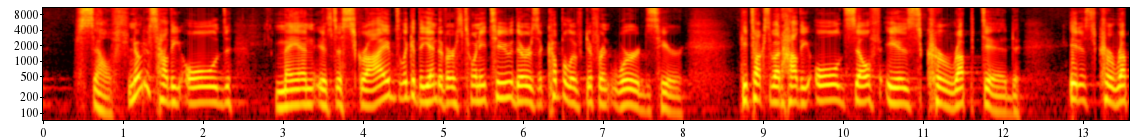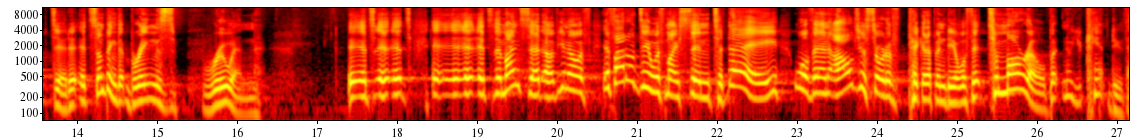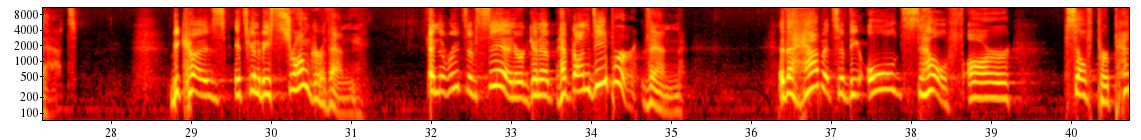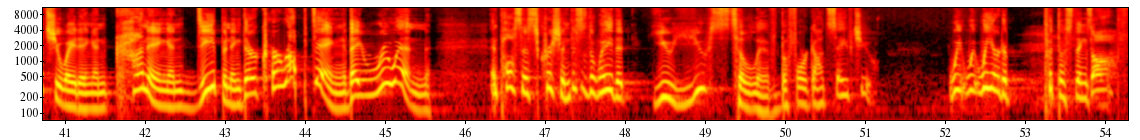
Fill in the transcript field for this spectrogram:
self. Notice how the old man is described. Look at the end of verse 22. There's a couple of different words here. He talks about how the old self is corrupted. It is corrupted. It's something that brings ruin. It's, it's, it's the mindset of, you know, if, if I don't deal with my sin today, well, then I'll just sort of pick it up and deal with it tomorrow. But no, you can't do that because it's going to be stronger then. And the roots of sin are going to have gone deeper then. The habits of the old self are self perpetuating and cunning and deepening. They're corrupting, they ruin. And Paul says, Christian, this is the way that you used to live before God saved you. We, we, we are to put those things off.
